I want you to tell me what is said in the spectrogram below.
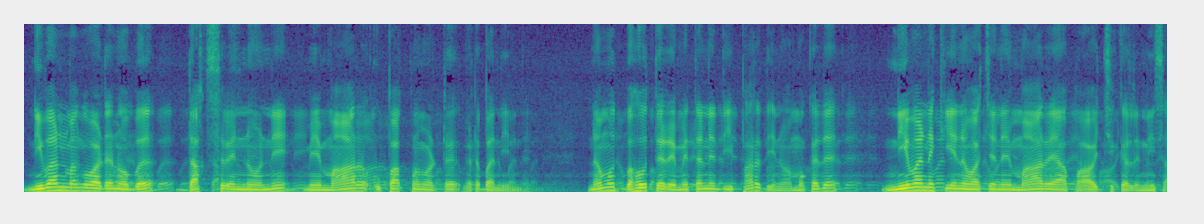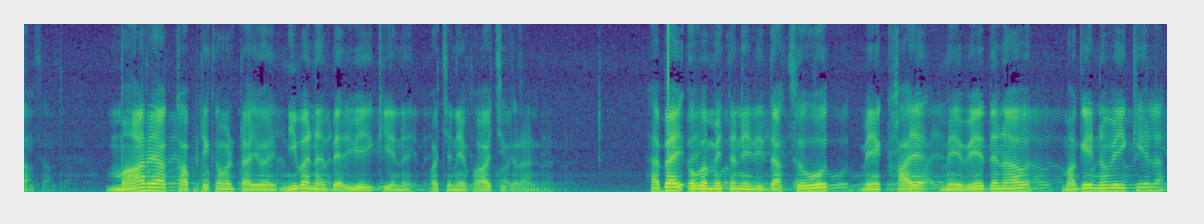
නිවන් මඟ වඩන ඔබ දක්ෂ වෙන්න ඕනේ මේ මාර උපක්‍රමකට වැටබඳින්න. නමුත් බහුතරය මෙතනදී පරදිනවා. මොකද නිවන කියන වචනේ මායя පාවිච්චි කළ නිසා. මායя කපටිකමට අය නිවන බැරි වෙයි කියන වචනේ පාවිච්චි කරන්නේ. හැබැයි ඔබ මෙතනදී දක්ෂ හොත් මේ කය මේ වේදනාව මගේ නොවේ කියලා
